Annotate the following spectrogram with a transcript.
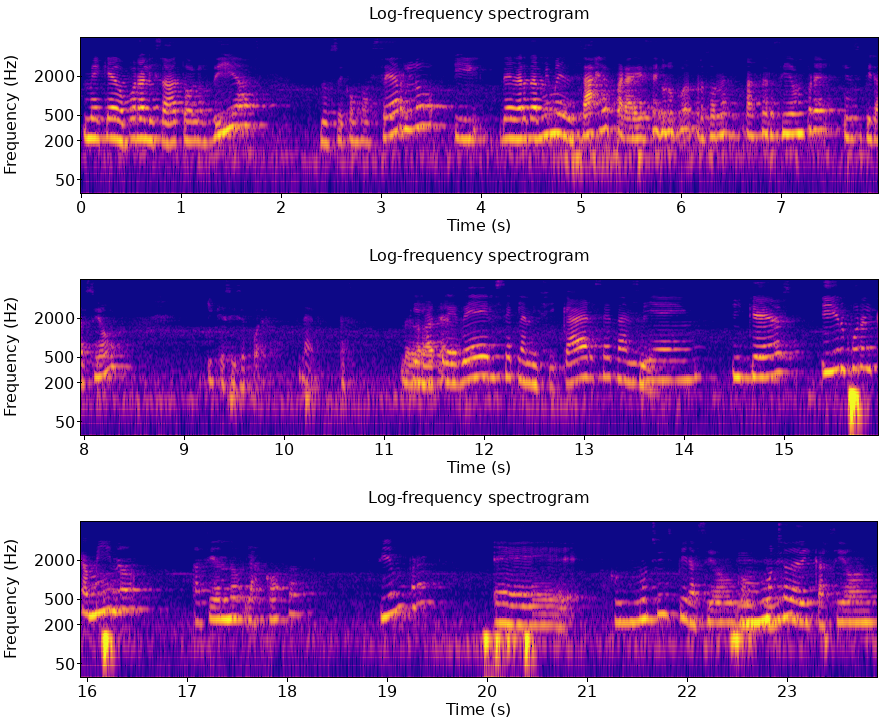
Me quedo paralizada todos los días, no sé cómo hacerlo. Y de verdad mi mensaje para ese grupo de personas va a ser siempre inspiración y que sí se puede. Claro. Eso. Que es verdad que- atreverse, planificarse también. y que es ir por el camino haciendo las cosas siempre eh, con mucha inspiración, con Ujú. mucha dedicación,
